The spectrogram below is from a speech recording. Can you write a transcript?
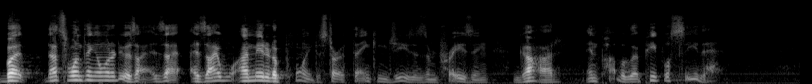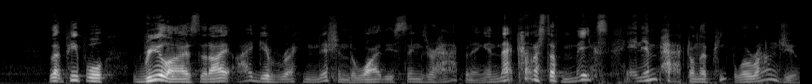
But that's one thing I want to do is, I, is I, as I, I made it a point to start thanking Jesus and praising God in public. Let people see that. Let people realize that I, I give recognition to why these things are happening. And that kind of stuff makes an impact on the people around you.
